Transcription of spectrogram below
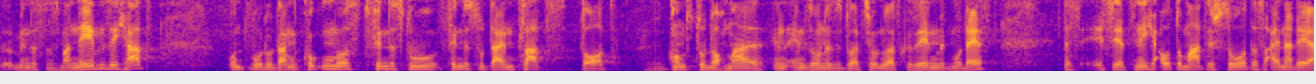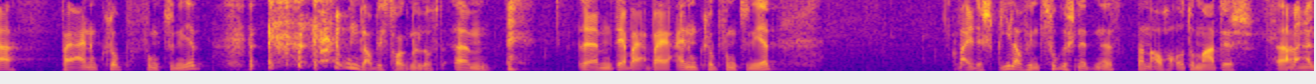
mindestens mal neben sich hat und wo du dann gucken musst, findest du, findest du deinen Platz dort? Kommst du noch mal in, in so eine Situation? Du hast gesehen mit Modest, das ist jetzt nicht automatisch so, dass einer, der bei einem Club funktioniert, unglaublich trockene Luft, ähm, ähm, der bei, bei einem Club funktioniert, weil das Spiel auf ihn zugeschnitten ist, dann auch automatisch. Ähm, Aber äh,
